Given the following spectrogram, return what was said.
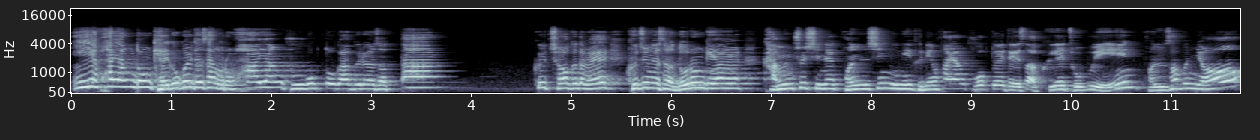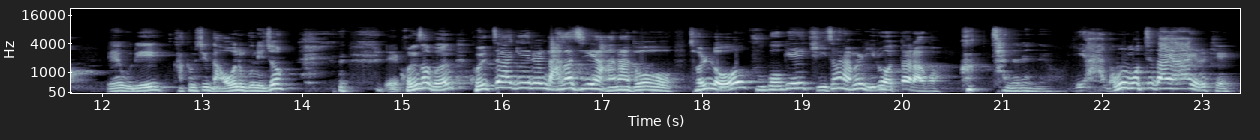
이 화양동 계곡을 대상으로 화양 구곡도가 그려졌다. 그렇죠. 그 다음에 그 중에서 노론계열 가문 출신의 권신웅이 그린 화양 구곡도에 대해서 그의 조부인 권섭은요. 예, 우리 가끔씩 나오는 분이죠. 예, 권섭은 골짜기를 나가지 않아도 절로 구곡의 기절함을 이루었다라고 극찬을 했네요. 이야, 너무 멋지다, 야, 이렇게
